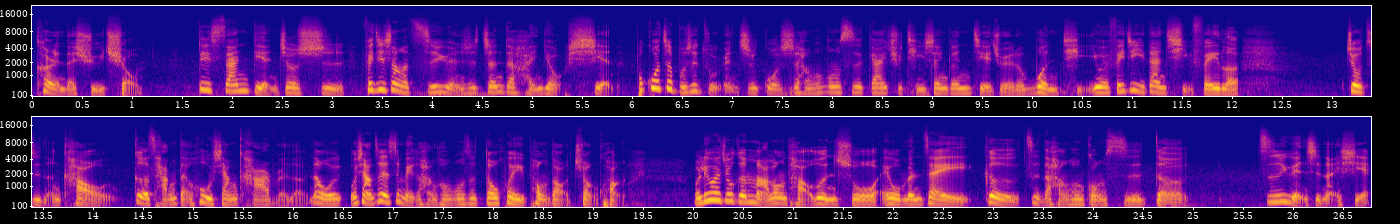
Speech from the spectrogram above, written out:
客人的需求。第三点就是飞机上的资源是真的很有限，不过这不是组员之过，是航空公司该去提升跟解决的问题。因为飞机一旦起飞了，就只能靠各舱的互相 cover 了。那我我想这也是每个航空公司都会碰到的状况。我另外就跟马龙讨论说，诶，我们在各自的航空公司的。资源是哪些？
